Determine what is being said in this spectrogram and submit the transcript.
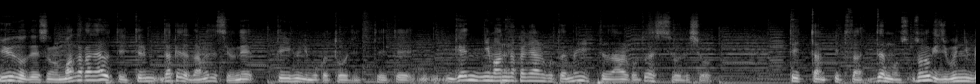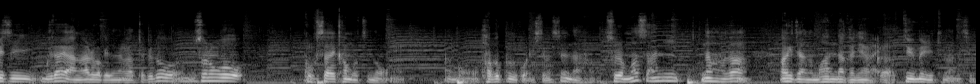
いうのでその真ん中にあるって言ってるだけじゃだめですよねっていうふうに僕は当時言っていて現に真ん中にあることはメリットのあることが必要でしょうって言った言ってた。でもその時自分に別に具体案があるわけじゃなかったけどその後国際貨物のあのハブ空港にしてますね那覇。それはまさに那覇がアギちゃんの真ん中にあるからっていうメリットなんですよ。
